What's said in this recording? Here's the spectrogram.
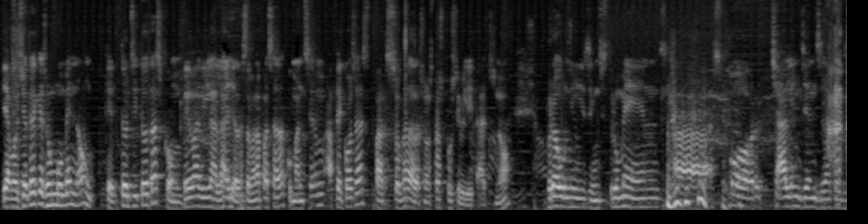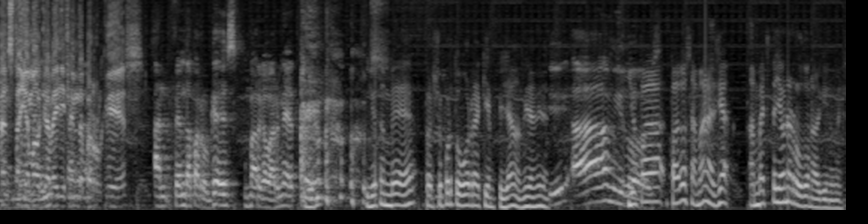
Llavors jo crec que és un moment no, què tots i totes, com bé va dir la Laia la setmana passada, comencem a fer coses per sobre de les nostres possibilitats, no? Brownies, instruments, uh, esport, challenges... Ens tallem el cabell i fem de perruquers. En, fem de perruquers, Marga Bernet. Jo també, eh? Per això porto gorra aquí en pijama, mira, mira. Sí, ah, amigos. Jo fa, fa dues setmanes ja em vaig tallar una rodona aquí només.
